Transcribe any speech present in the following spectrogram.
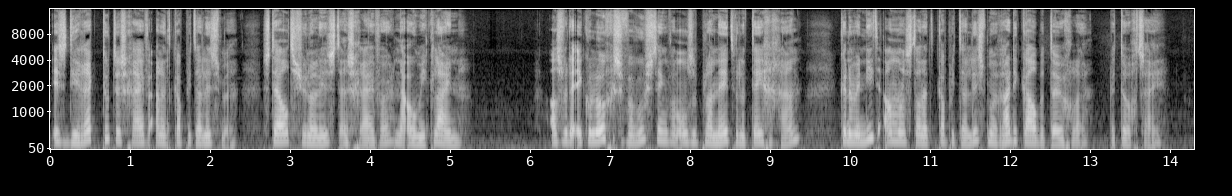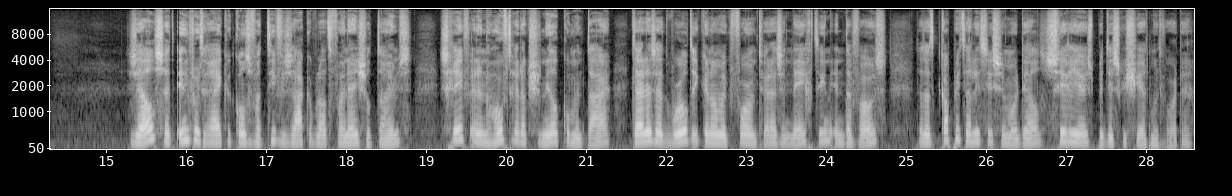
is direct toe te schrijven aan het kapitalisme, stelt journalist en schrijver Naomi Klein. Als we de ecologische verwoesting van onze planeet willen tegengaan, kunnen we niet anders dan het kapitalisme radicaal beteugelen, betoogt zij. Zelfs het invloedrijke conservatieve zakenblad Financial Times schreef in een hoofdredactioneel commentaar tijdens het World Economic Forum 2019 in Davos dat het kapitalistische model serieus bediscussieerd moet worden.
